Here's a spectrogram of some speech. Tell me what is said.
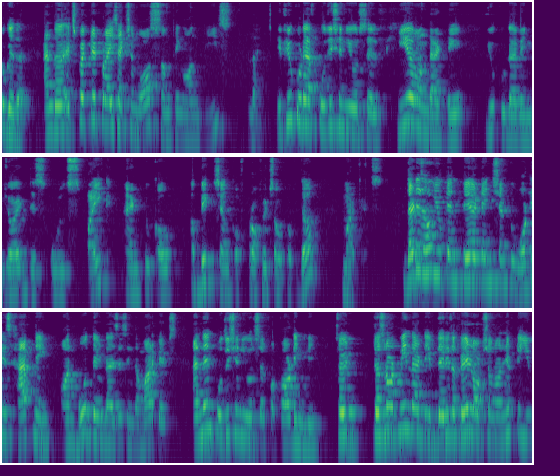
together. And the expected price action was something on these lines. If you could have positioned yourself here on that day, you could have enjoyed this whole spike and took out a big chunk of profits out of the markets. That is how you can pay attention to what is happening on both the indices in the markets and then position yourself accordingly so it does not mean that if there is a failed auction on Nifty, you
